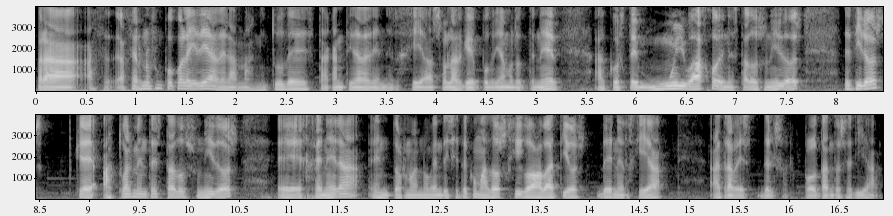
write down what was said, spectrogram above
para hacernos un poco la idea de la magnitud de esta cantidad de energía solar que podríamos obtener a coste muy bajo en Estados Unidos, deciros que actualmente Estados Unidos eh, genera en torno a 97,2 gigavatios de energía a través del sol. Por lo tanto, sería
